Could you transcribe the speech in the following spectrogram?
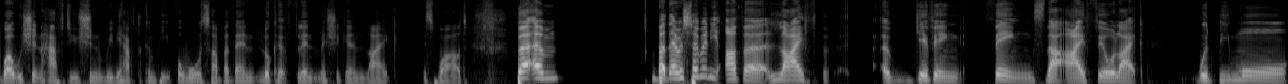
well, we shouldn't have to. You shouldn't really have to compete for water. But then look at Flint, Michigan, like it's wild. But um, but there are so many other life uh, giving things that I feel like would be more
